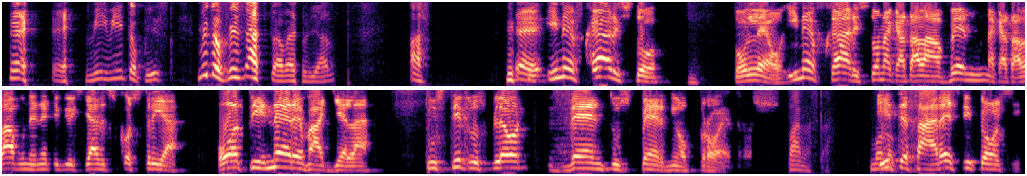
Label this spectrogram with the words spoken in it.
μην, μην το πεις. Μην το πεις, άστα βάζει το διάλογο. Άστα. ε, είναι ευχάριστο, το λέω, είναι ευχάριστο να καταλαβαίνουν, να καταλάβουν ναι τη 2023 ότι ναι ρε Βαγγέλα, τους τίτλους πλέον δεν τους παίρνει ο πρόεδρος. Πάνε αυτά. Μόνο- Είτε σ' αρέσει είτε όχι.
